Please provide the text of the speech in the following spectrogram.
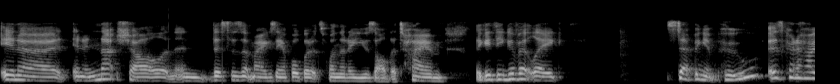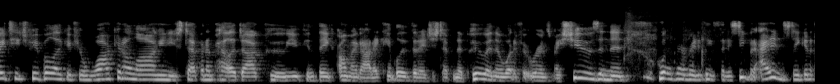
in a in a nutshell and, and this isn't my example but it's one that i use all the time like i think of it like stepping in poo is kind of how I teach people. Like if you're walking along and you step in a pile of dog poo, you can think, oh my God, I can't believe that I just stepped in the poo. And then what if it ruins my shoes? And then what if everybody thinks that I stink, but I didn't stink? And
